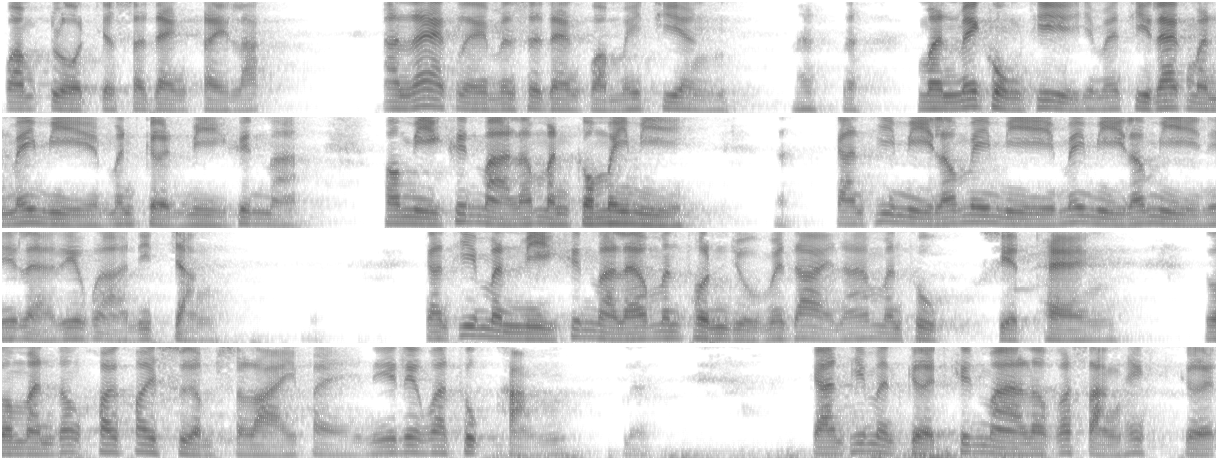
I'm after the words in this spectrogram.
ความโกรธจะแสดงไตรลักษณ์อันแรกเลยมันแสดงความไม่เที่ยง มันไม่คงที่ใช่ไหมทีแรกมันไม่มี มันเกิดมีขึ้นมาพอมีขึ้นมาแล้วมันก็ไม่มี การที่มีแล้วไม่มีไม่มีแล้วมีนี่แหละเรียกว่าอนิจจัง การที่มันมีขึ้นมาแล้วมันทนอยู่ไม่ได้นะ มันถูกเสียดแทง ตัวมันต้องค่อยๆเสื่อมสลายไป นี่เรียกว่าทุกขังนะการที่มันเกิดขึ้นมาเราก็สั่งให้เกิด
